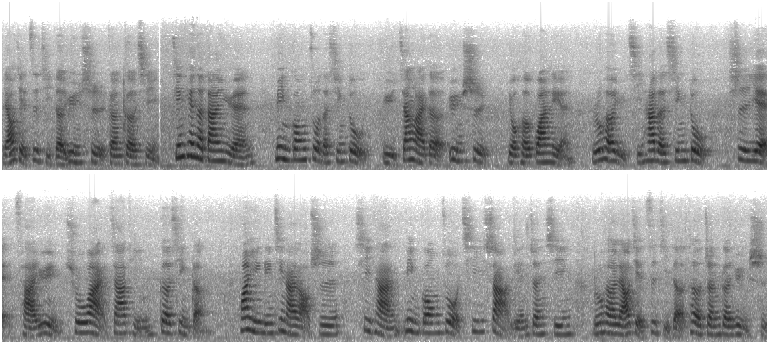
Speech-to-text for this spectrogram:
了解自己的运势跟个性。今天的单元，命宫坐的星度与将来的运势有何关联？如何与其他的星度、事业、财运、出外、家庭、个性等？欢迎林进来老师细谈命宫坐七煞连真星，如何了解自己的特征跟运势？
